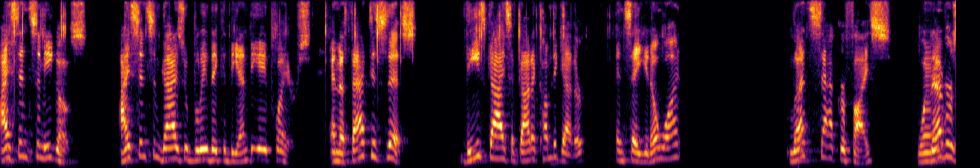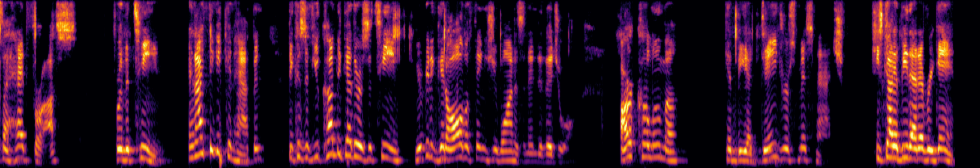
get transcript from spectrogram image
I sense some egos. I sense some guys who believe they can be NBA players. And the fact is this these guys have got to come together and say, you know what? Let's sacrifice whatever's ahead for us for the team. And I think it can happen Because if you come together as a team, you're going to get all the things you want as an individual. Arthur Kaluma can be a dangerous mismatch. He's got to be that every game.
